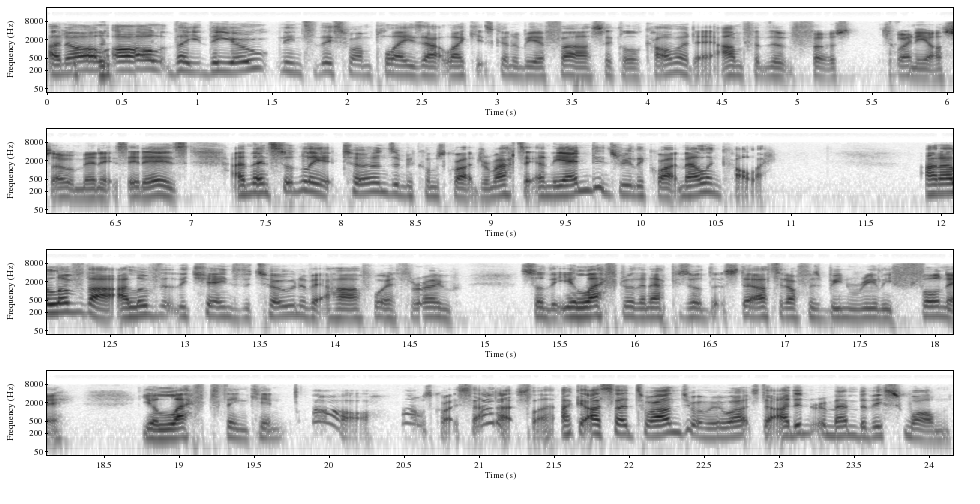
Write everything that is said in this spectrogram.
And all, all the the opening to this one plays out like it's going to be a farcical comedy, and for the first twenty or so minutes it is, and then suddenly it turns and becomes quite dramatic, and the ending's really quite melancholy. And I love that. I love that they changed the tone of it halfway through, so that you're left with an episode that started off as being really funny. You're left thinking, "Oh, that was quite sad, actually." I, I said to Andrew when we watched it, I didn't remember this one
